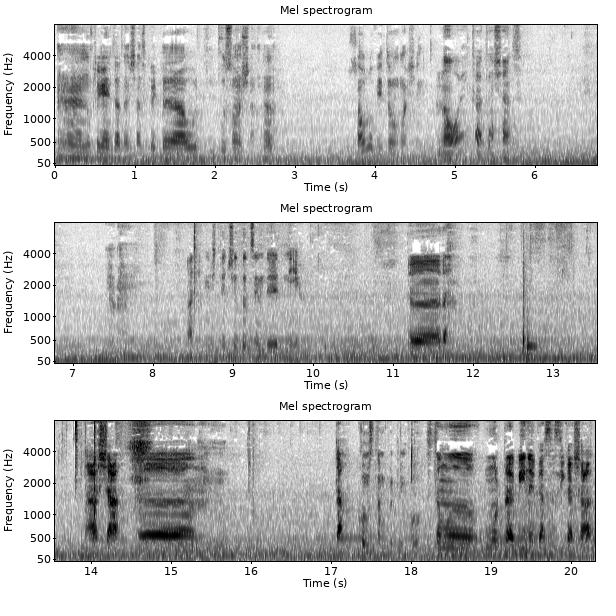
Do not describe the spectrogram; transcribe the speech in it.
Nu cred că a intrat în șans, cred că au pus-o în șans. hă? S-au lovit două mașini. Nu, a intrat în șanț. Așa. Niște cetățeni de etnie. Uh, da. Așa. Uh, da. Cum stăm cu timpul? Stăm uh, mult prea bine, ca să zic așa.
